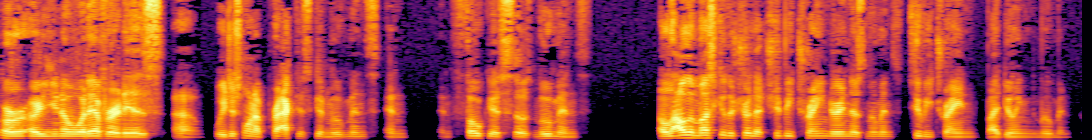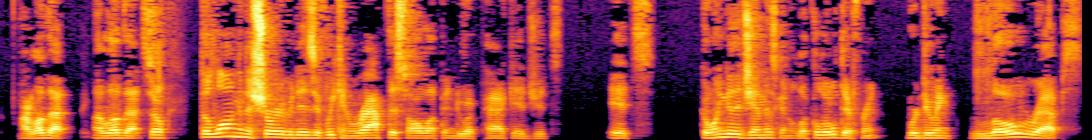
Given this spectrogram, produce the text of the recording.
or, or, you know, whatever it is. Um, we just want to practice good movements and, and focus those movements allow the musculature that should be trained during those movements to be trained by doing the movement. I love that. I love that. So the long and the short of it is if we can wrap this all up into a package, it's it's going to the gym is going to look a little different. We're doing low reps,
